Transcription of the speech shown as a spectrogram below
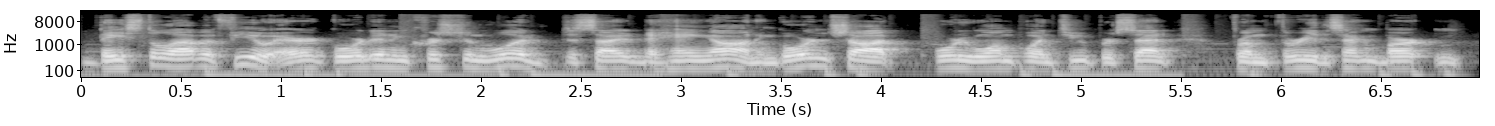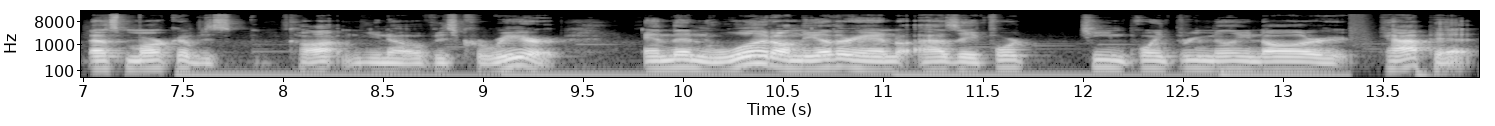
they still have a few. Eric Gordon and Christian Wood decided to hang on, and Gordon shot 41.2% from three, the second best mark of his you know of his career. And then Wood, on the other hand, has a 14.3 million dollar cap hit.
